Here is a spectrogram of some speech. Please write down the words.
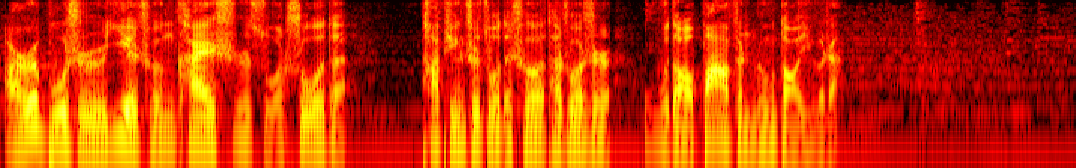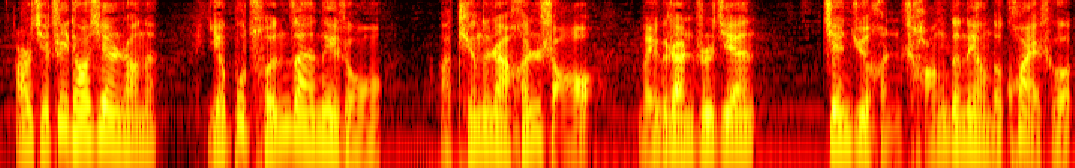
而不是叶纯开始所说的，他平时坐的车，他说是五到八分钟到一个站。而且这条线上呢，也不存在那种啊停的站很少，每个站之间间距很长的那样的快车，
